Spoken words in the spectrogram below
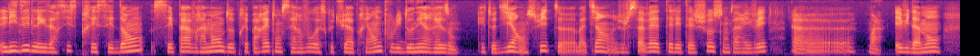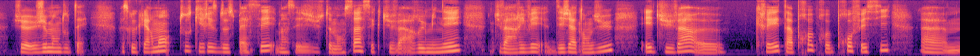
L'idée de l'exercice précédent, c'est pas vraiment de préparer ton cerveau à ce que tu appréhendes pour lui donner raison et te dire ensuite, euh, bah tiens, je le savais, telle et telle chose sont arrivées. Euh, voilà, évidemment, je, m'en doutais. Parce que clairement, tout ce qui risque de se passer, ben c'est justement ça, c'est que tu vas ruminer, tu vas arriver déjà tendu et tu vas euh, créer ta propre prophétie euh,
